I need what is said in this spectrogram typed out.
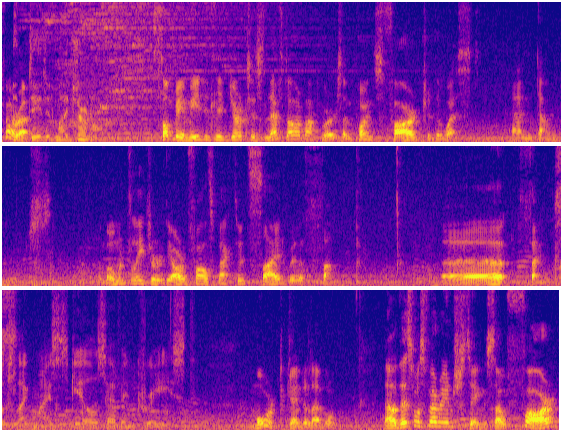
Pharod. Updated my journal. The zombie immediately jerks his left arm upwards and points far to the west and downwards. A moment later, the arm falls back to its side with a thump. Uh, thanks. Looks like my skills have increased. Mort gained a level. Now this was very interesting. So far,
